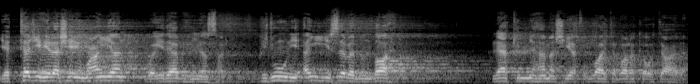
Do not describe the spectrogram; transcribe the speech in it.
يتجه إلى شيء معين وإذا به ينصرف بدون أي سبب ظاهر لكنها مشيئة الله تبارك وتعالى.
